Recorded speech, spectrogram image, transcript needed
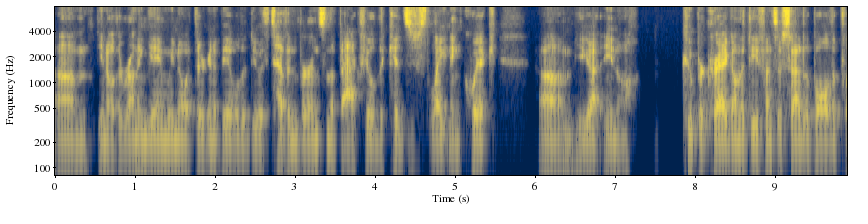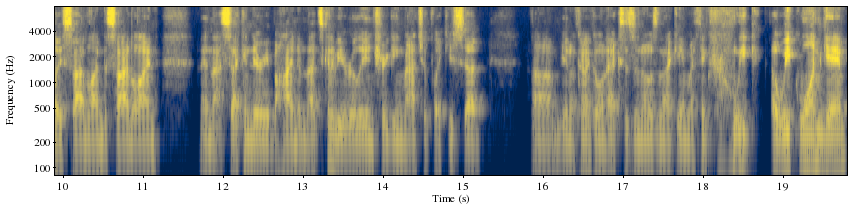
Um, you know, the running game, we know what they're going to be able to do with Tevin Burns in the backfield. The kid's just lightning quick. Um, you got, you know, Cooper Craig on the defensive side of the ball that plays sideline to sideline, and that secondary behind him. That's going to be a really intriguing matchup, like you said. Um, you know, kind of going X's and O's in that game. I think for a week, a week one game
